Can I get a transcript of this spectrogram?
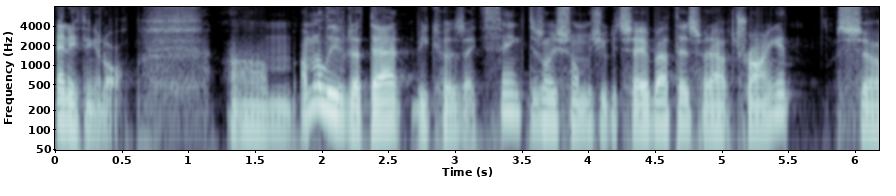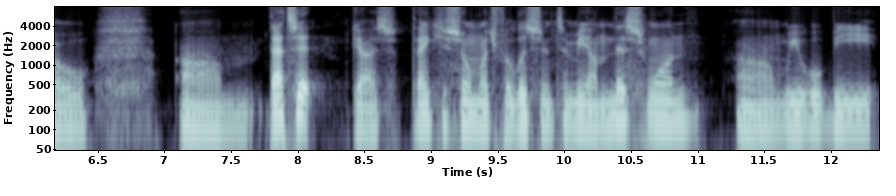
anything at all. Um, I'm going to leave it at that because I think there's only so much you could say about this without trying it. So um, that's it, guys. Thank you so much for listening to me on this one. Um, we will be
